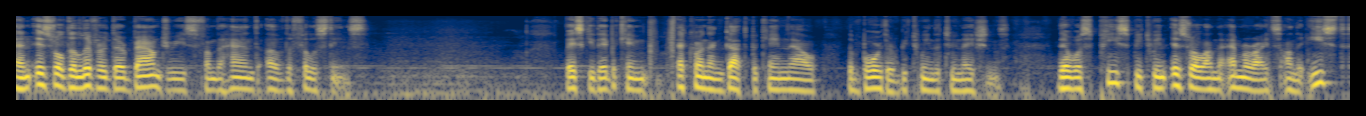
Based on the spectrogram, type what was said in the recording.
and Israel delivered their boundaries from the hand of the Philistines. Basically, they became Ekron and Gath became now the border between the two nations. There was peace between Israel and the Amorites on the east,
